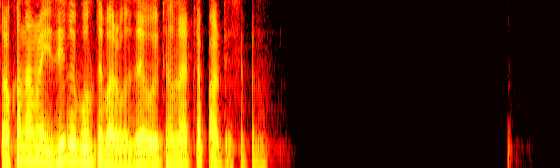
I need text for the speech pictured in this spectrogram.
তখন আমরা ইজিলি বলতে পারব যে ওইটা হলো একটা পার্টিসিপেল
